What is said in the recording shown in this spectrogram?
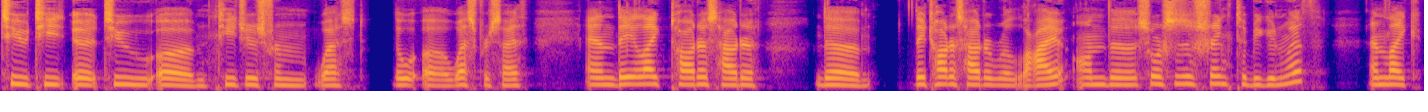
two te- uh, two um, teachers from West the uh, West Forsyth, and they like taught us how to the they taught us how to rely on the sources of strength to begin with, and like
